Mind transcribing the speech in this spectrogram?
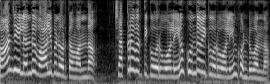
காஞ்சியிலேருந்து வாலிபன் ஒருத்தன் வந்தான். சக்கரவர்த்திக்கு ஒரு ஓலையும் குந்தவைக்கு ஒரு ஓலையும் கொண்டு வந்தான்.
